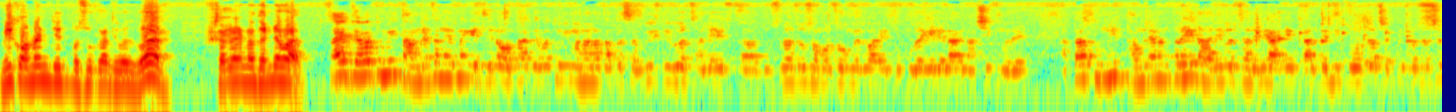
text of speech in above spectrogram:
मी कॉमेंट देत बसू का दिवसभर? सगळ्यांना धन्यवाद. साहेब जेव्हा तुम्ही थांबण्याचा निर्णय घेतलेला होता तेव्हा तुम्ही म्हणालात आता सव्वीस दिवस झाले दुसरा जो समोरचा उमेदवार आहे तो पुढे गेलेला आहे नाशिकमध्ये. आता तुम्ही थांबल्यानंतरही दहा दिवस झालेले आहेत काल त्यांनी जोरदार शक्ती प्रदर्शन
